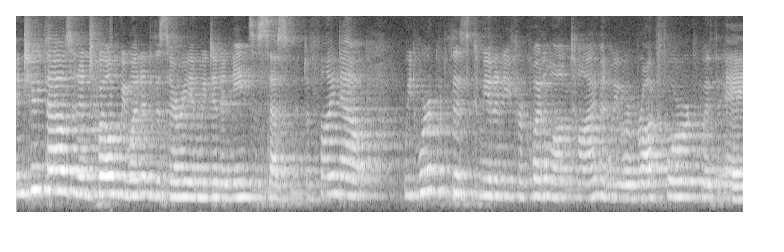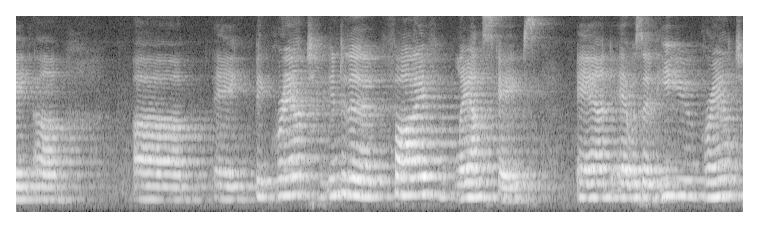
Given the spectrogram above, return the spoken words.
In 2012, we went into this area and we did a needs assessment to find out, we'd worked with this community for quite a long time and we were brought forward with a, um, um, a big grant into the five landscapes and it was an EU grant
